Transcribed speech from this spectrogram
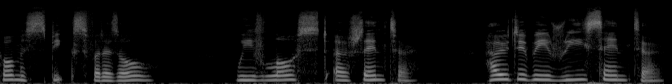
Thomas speaks for us all. We've lost our centre. How do we re-centre?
